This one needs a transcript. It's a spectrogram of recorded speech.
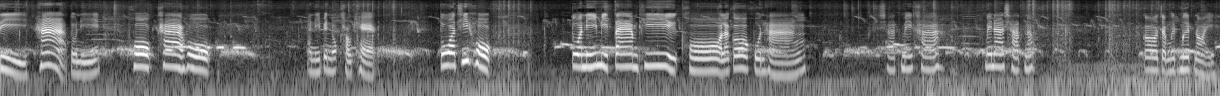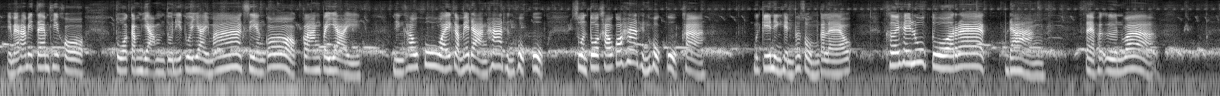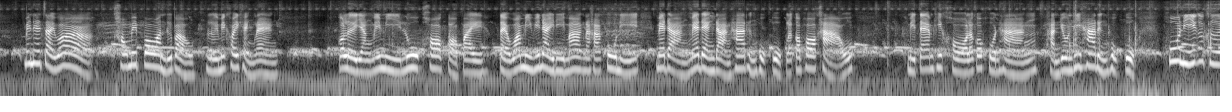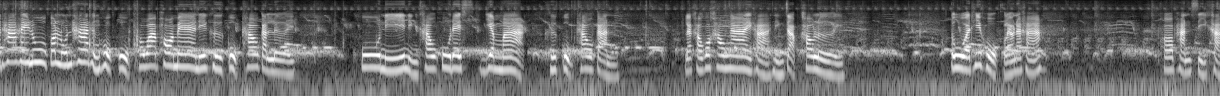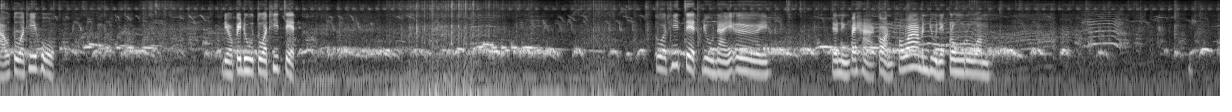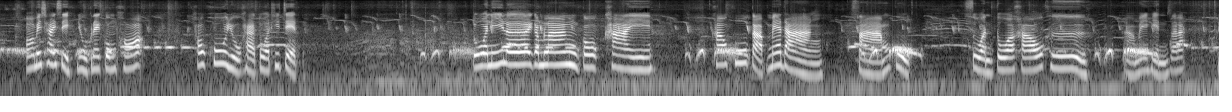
สี่ห้าตัวนี้หกค่ะหกอันนี้เป็นนกเขาแขก ตัวที่หก ตัวนี้มีแต้มที่คอแล้วก็โคนหาง ชัดไหมคะ ไม่น่าชัดเนอะก็จะมืดๆหน่อย เห็นไหมคะมีแต้มที่คอตัวกำยำตัวนี้ตัวใหญ่มาก เสียงก็กลางไปใหญ่ หนิงเข้าคู่ไว้กับแม่ด่าง 5-6 กุก ส่วนตัวเขาก็ 5-6 กุกค่ะ เมื่อกี้หนิงเห็นผสมกันแล้ว เคยให้ลูกตัวแรกด่าง แต่เผอิญว่า ไม่แน่ใจว่า เขาไม่ป้อนหรือเปล่า เลยไม่ค่อยแข็งแรง ก็เลยยังไม่มีลูกคอกต่อไป แต่ว่ามีวินัยดีมากนะคะ คู่นี้แม่ด่างแม่แดงด่าง 5-6กุก แล้วก็พ่อขาว มีแต้มที่คอแล้วก็โคนหางผันโยนที่ 5-6กุก คู่นี้ก็คือถ้าให้ลูกก็ลุ้น 5-6กุก เพราะว่าพ่อแม่นี่คือกุกเท่ากันเลย คู่นี้หนิงเข้าคู่ได้เยี่ยมมาก คือกุกเท่ากันและเขาก็เข้าง่ายค่ะ หนิงจับเข้าเลย ตัวที่6แล้วนะคะ พ่อพันธุ์สีขาวตัวที่6เดี๋ยวไปดูตัวที่7ตัวที่7อยู่ไหนเอ่ย เดี๋ยวหนิงไปหาก่อน เพราะว่ามันอยู่ในกรงรวม อ๋อไม่ใช่สิ อยู่ในกรงเพาะ เข้าคู่อยู่ค่ะตัวที่7 ตัวนี้เลยกำลังกกไข่เข้าคู่กับแม่ด่างสามกุก ส่วนตัวเขาคืออ่าไม่เห็นซะละ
